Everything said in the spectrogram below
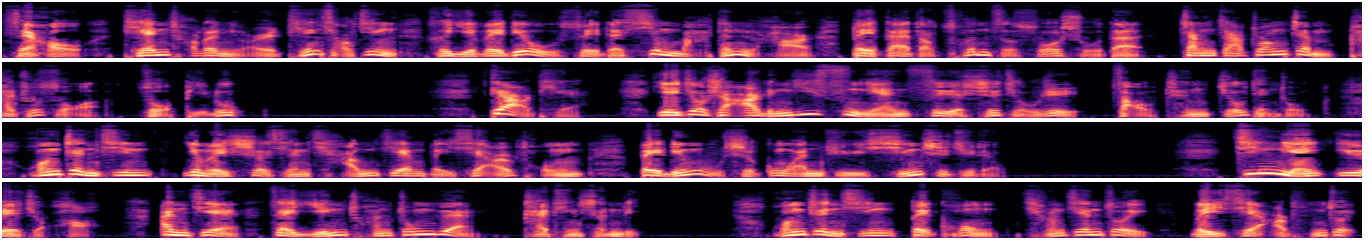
随后，田朝的女儿田小静和一位六岁的姓马的女孩被带到村子所属的张家庄镇派出所做笔录。第二天，也就是二零一四年四月十九日早晨九点钟，黄振金因为涉嫌强奸猥亵儿童，被灵武市公安局刑事拘留。今年一月九号，案件在银川中院开庭审理，黄振金被控强奸罪、猥亵儿童罪。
